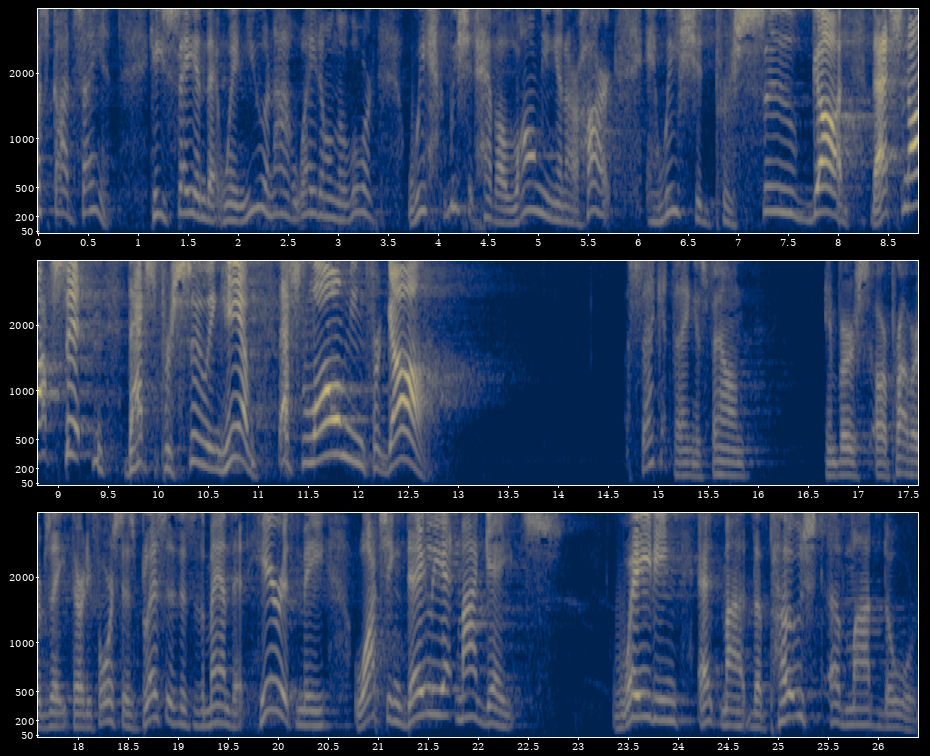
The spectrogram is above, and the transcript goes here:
What's God saying? He's saying that when you and I wait on the Lord, we, we should have a longing in our heart and we should pursue God. That's not sitting, that's pursuing Him. That's longing for God. A second thing is found in verse or Proverbs 8 34 says, Blessed is the man that heareth me, watching daily at my gates waiting at my, the post of my doors.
